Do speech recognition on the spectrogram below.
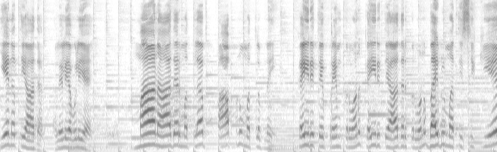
છે એ નથી આદર હાલેલુયા બોલીએ માન આદર મતલબ પાપનું મતલબ નહીં કઈ રીતે પ્રેમ કરવાનું કઈ રીતે આદર કરવાનું બાઇબલમાંથી શીખીએ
